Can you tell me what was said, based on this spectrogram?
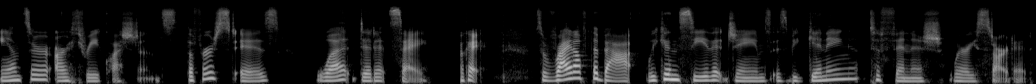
answer our three questions. The first is, What did it say? Okay, so right off the bat, we can see that James is beginning to finish where he started.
